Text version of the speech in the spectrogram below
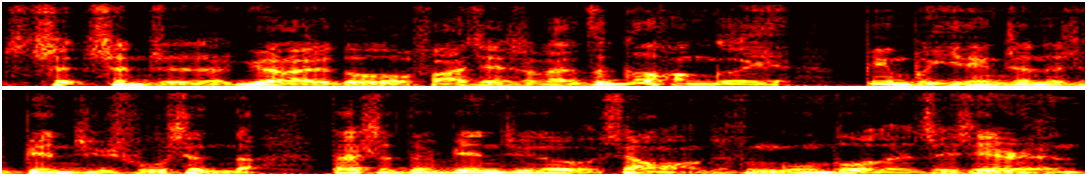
甚甚至越来越多的，我发现是来自各行各业，并不一定真的是编剧出身的，但是对编剧都有向往这份工作的这些人，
